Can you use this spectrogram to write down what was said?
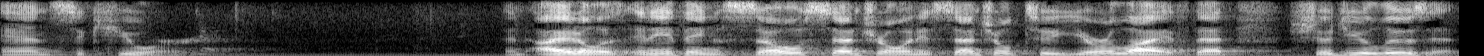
and secure. An idol is anything so central and essential to your life that, should you lose it,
